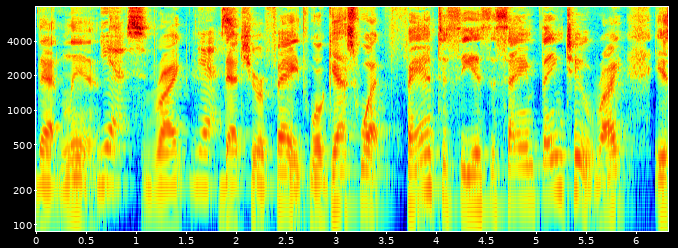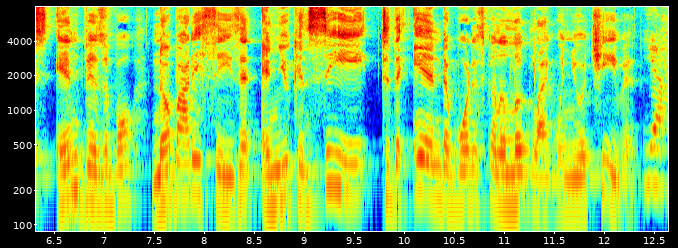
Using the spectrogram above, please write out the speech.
that lens. Yes. Right? Yes. That's your faith. Well, guess what? Fantasy is the same thing too, right? It's invisible, nobody sees it, and you can see to the end of what it's going to look like when you achieve it. Yeah.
